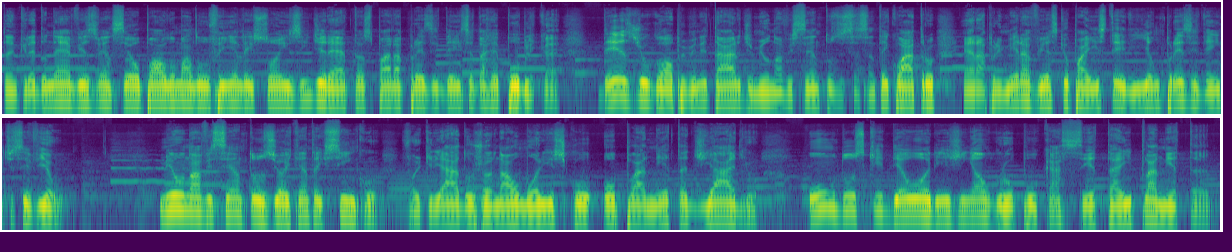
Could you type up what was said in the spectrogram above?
Tancredo Neves venceu Paulo Maluf em eleições indiretas para a presidência da República. Desde o golpe militar de 1964, era a primeira vez que o país teria um presidente civil. 1985 foi criado o jornal humorístico O Planeta Diário, um dos que deu origem ao grupo Caceta e Planeta.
